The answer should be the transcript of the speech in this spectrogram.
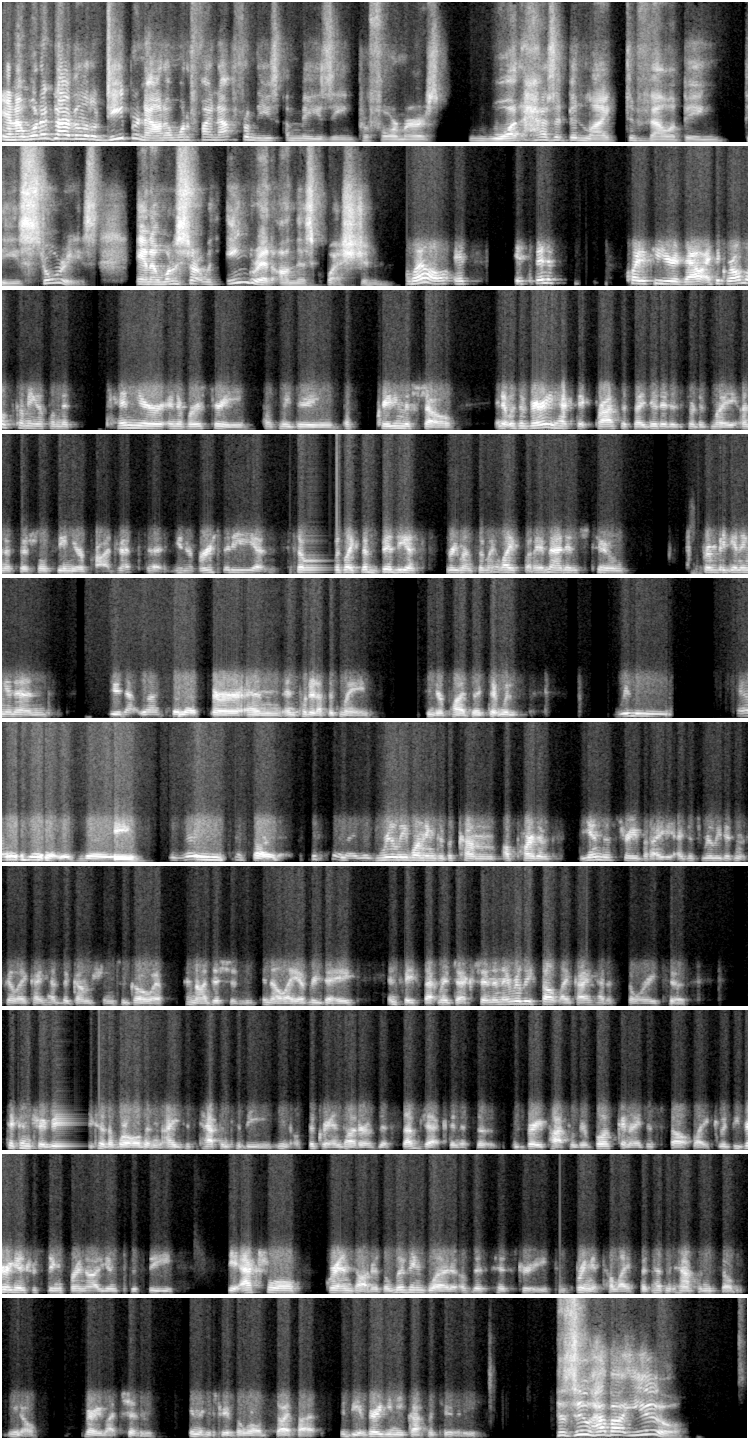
And I want to dive a little deeper now, and I want to find out from these amazing performers what has it been like developing these stories. And I want to start with Ingrid on this question. Well, it's it's been a, quite a few years out. I think we're almost coming up on the 10 year anniversary of me doing of creating the show. And it was a very hectic process. I did it as sort of my unofficial senior project at university. And so it was like the busiest three months of my life, but I managed to, from beginning and end, do that last semester and, and put it up as my senior project. It was really challenging. It was very, very cathartic. And I was really wanting to become a part of the industry, but I, I just really didn't feel like I had the gumption to go at an audition in LA every day and face that rejection. And I really felt like I had a story to to contribute to the world. And I just happened to be, you know, the granddaughter of this subject, and it's a, it's a very popular book. And I just felt like it would be very interesting for an audience to see the actual granddaughter, the living blood of this history, to bring it to life. That hasn't happened so, you know, very much in, in the history of the world. So I thought it'd be a very unique opportunity. Kazu, how about you?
